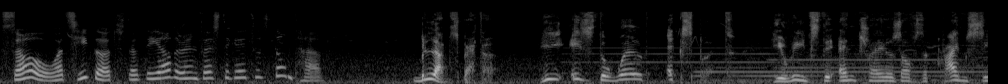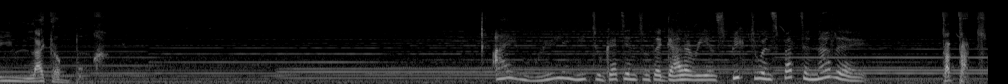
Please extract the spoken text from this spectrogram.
So, what's he got that the other investigators don't have? Blood spatter. He is the world expert. He reads the entrails of the crime scene like a book. I really need to get into the gallery and speak to Inspector Navet. Tut tut,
